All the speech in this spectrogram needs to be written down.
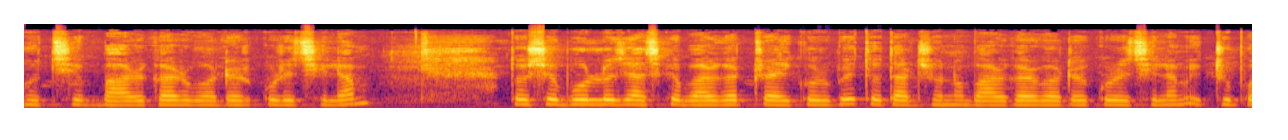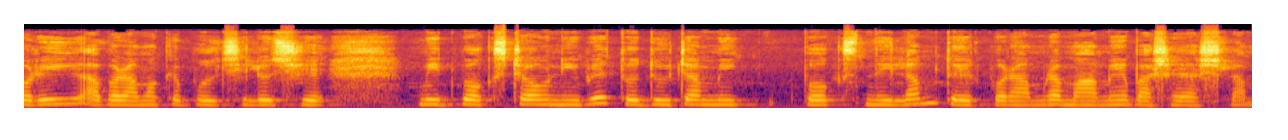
হচ্ছে বার্গার অর্ডার করেছিলাম। তো সে বলল যে, আজকে বার্গার ট্রাই করবে। তো তার জন্য বার্গার অর্ডার করেছিলাম। একটু পরেই আবার আমাকে বলছিল সে মিট বক্সটাও নিবে। তো দুইটা মিট বক্স নিলাম তো এরপর আমরা মামে বাসায় আসলাম।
